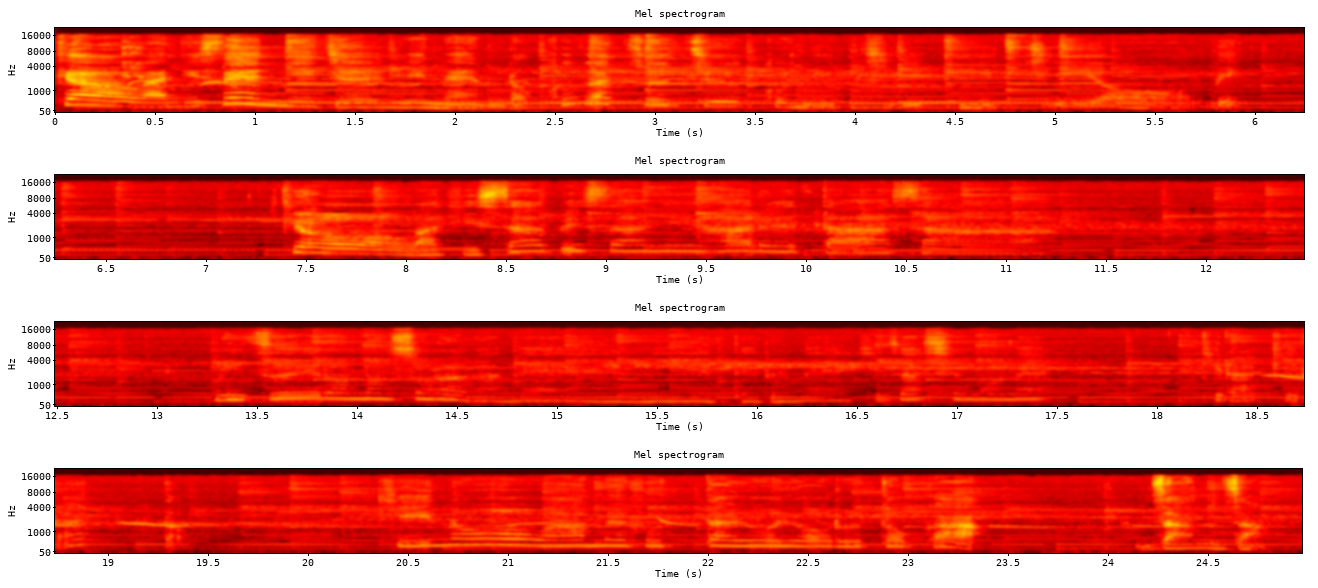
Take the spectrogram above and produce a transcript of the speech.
今日は2022年6月19日日曜日。今日は久々に晴れた朝。水色の空がね見えてるね。日差しもねキラキラっと。昨日は雨降ったよ夜とか。ざんざん。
